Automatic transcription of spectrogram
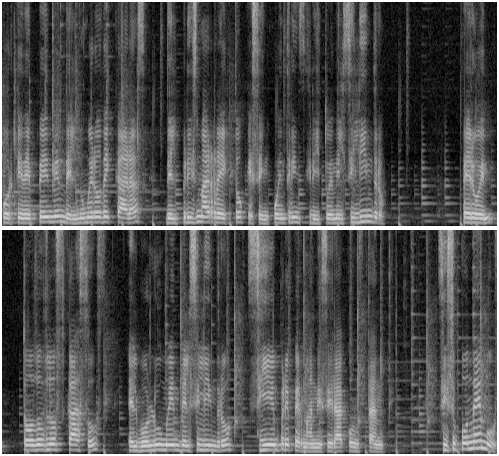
porque dependen del número de caras del prisma recto que se encuentra inscrito en el cilindro. Pero en todos los casos, el volumen del cilindro siempre permanecerá constante. Si suponemos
